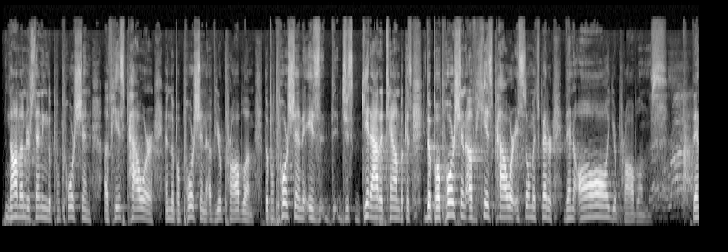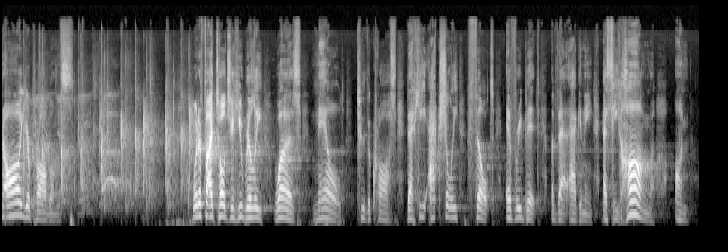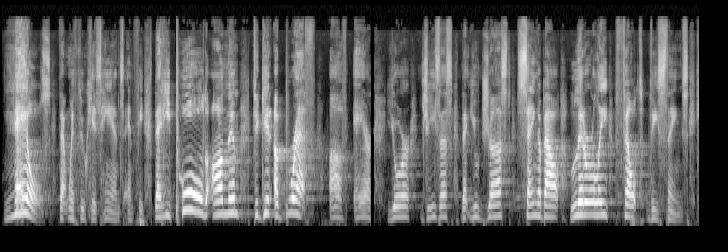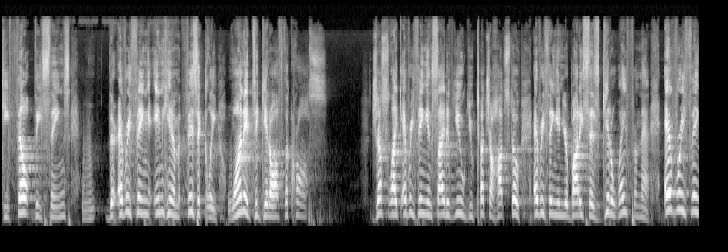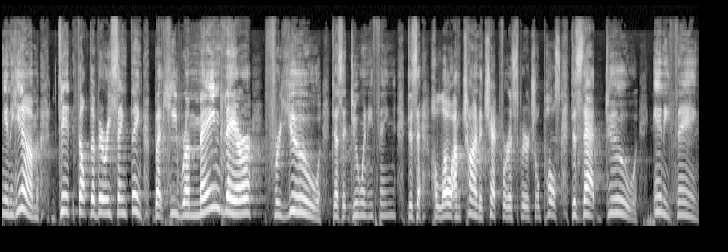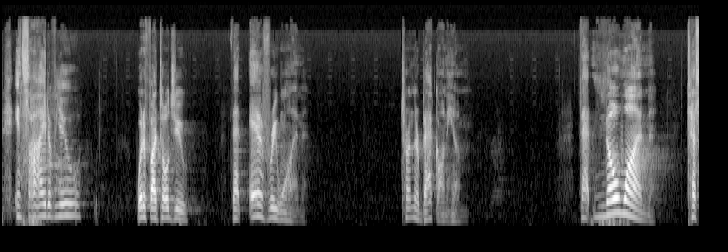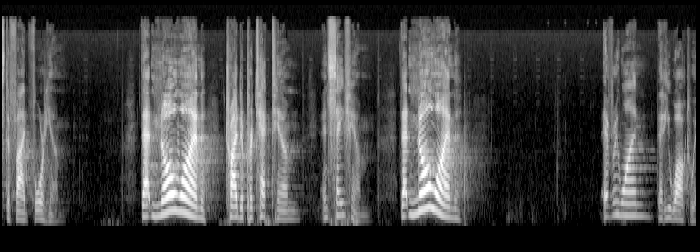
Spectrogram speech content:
not understanding the proportion of his power and the proportion of your problem. The proportion is just get out of town because the proportion of his power is so much better than all your problems. Than all your problems. What if I told you he really was nailed to the cross, that he actually felt every bit of that agony as he hung on nails that went through his hands and feet, that he pulled on them to get a breath of air. Your Jesus that you just sang about literally felt these things. He felt these things. Everything in him physically wanted to get off the cross. Just like everything inside of you, you touch a hot stove, everything in your body says, Get away from that. Everything in him did, felt the very same thing, but he remained there for you. Does it do anything? Does that, hello, I'm trying to check for a spiritual pulse. Does that do anything inside of you? What if I told you that everyone turned their back on him? That no one testified for him? That no one tried to protect him and save him? That no one, everyone that he walked with,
